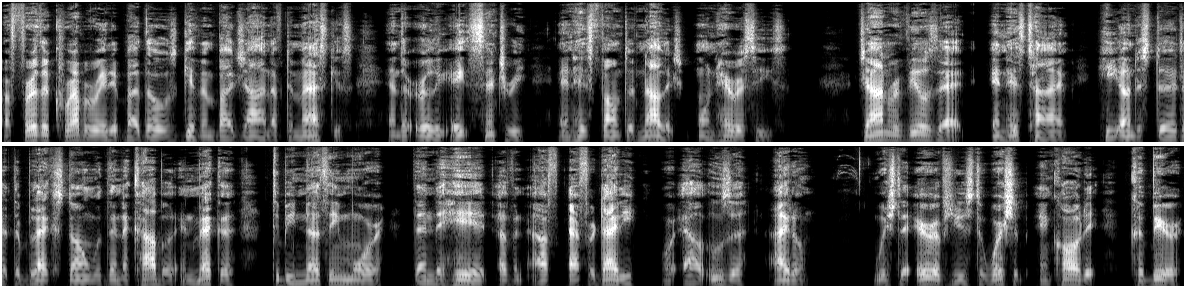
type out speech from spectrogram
are further corroborated by those given by John of Damascus in the early 8th century in his Fount of Knowledge on heresies. John reveals that, in his time, he understood that the black stone within the Kaaba in Mecca to be nothing more than the head of an Aphrodite or Al-Uzza idol, which the Arabs used to worship and called it Kabir,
